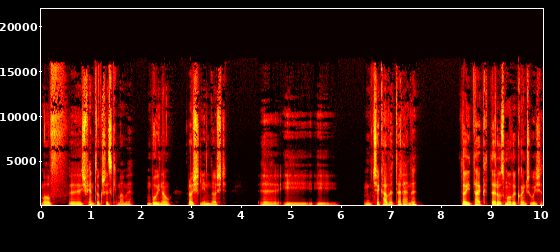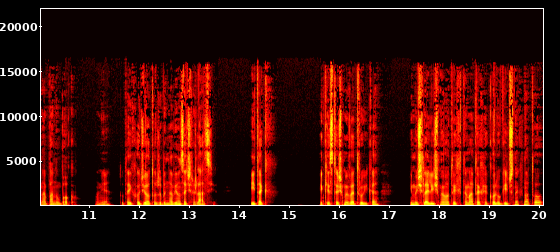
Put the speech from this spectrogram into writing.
bo w y, Świętokrzyskim mamy bujną roślinność y, i, i ciekawe tereny, to i tak te rozmowy kończyły się na Panu Bogu. No nie? Tutaj chodzi o to, żeby nawiązać relacje. I tak, jak jesteśmy we trójkę i myśleliśmy o tych tematach ekologicznych, no to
